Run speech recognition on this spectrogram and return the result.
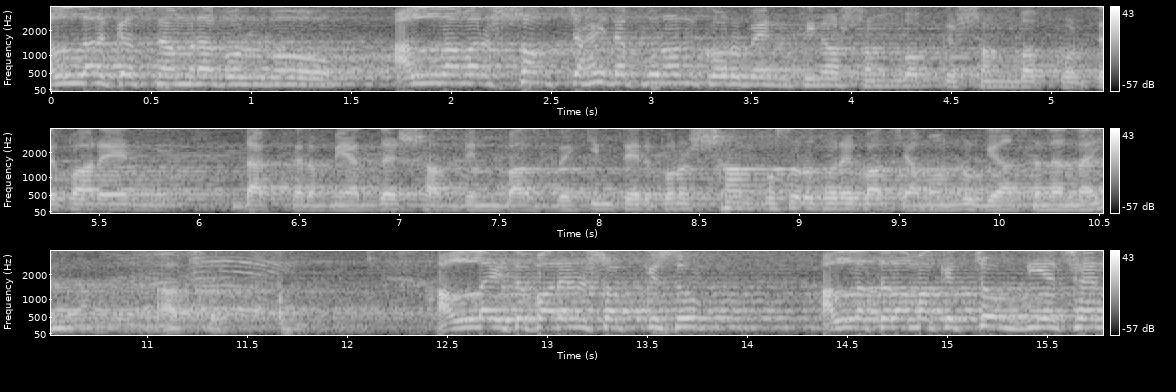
আল্লাহর কাছে আমরা বলব, আল্লাহ আমার সব চাহিদা পূরণ করবেন, তিনি অসম্ভবকে সম্ভব করতে পারেন। ডাক্তার মেয়াদ দেয় সাত দিন বাঁচবে, কিন্তু এরপর সাত বছর ধরে বাঁচে, এমন রোগী আছে না নাই? আছে। আল্লাহ তো পারেন সবকিছু। আল্লাহ তালা আমাকে চোখ দিয়েছেন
